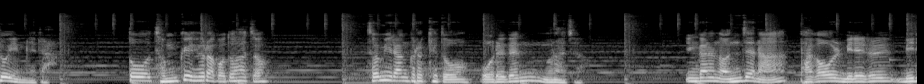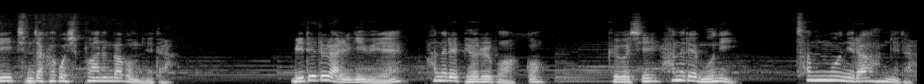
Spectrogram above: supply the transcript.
효입니다. 또 점괘효라고도 하죠. 점이란 그렇게도 오래된 문화죠. 인간은 언제나 다가올 미래를 미리 짐작하고 싶어 하는가 봅니다. 미래를 알기 위해 하늘의 별을 보았고 그것이 하늘의 문이 천문이라 합니다.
